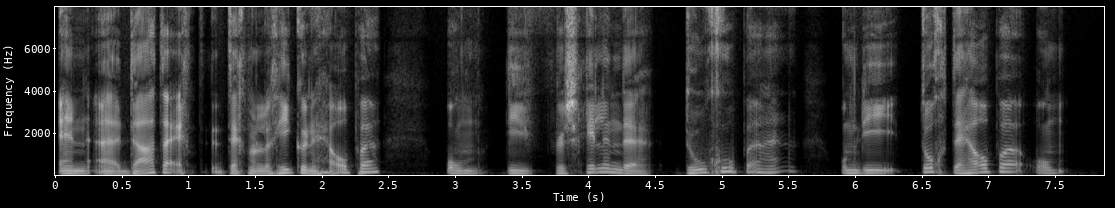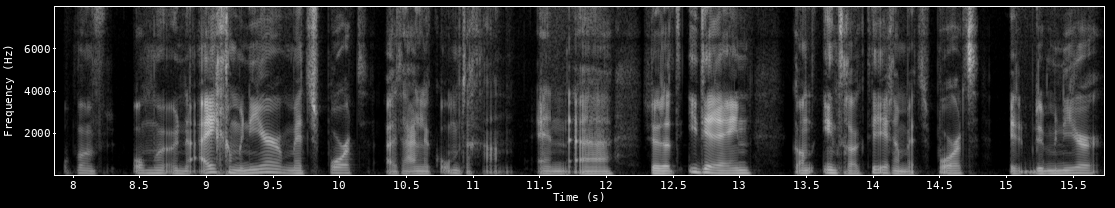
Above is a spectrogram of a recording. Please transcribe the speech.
En data echt technologie kunnen helpen om die verschillende doelgroepen, hè, om die toch te helpen om op een, om hun eigen manier met sport uiteindelijk om te gaan. En eh, zodat iedereen kan interacteren met sport op de manier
